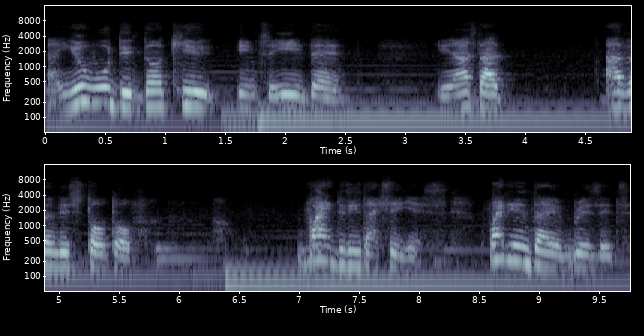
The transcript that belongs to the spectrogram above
And you who did not key into it then, you now start having this thought of, why didn't I say yes? Why didn't I embrace it?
